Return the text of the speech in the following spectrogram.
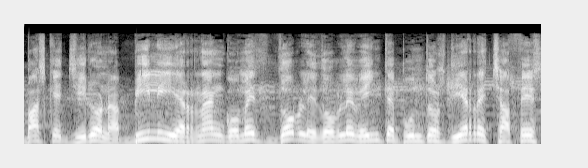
Básquet Girona, Billy Hernán Gómez, doble doble, 20 puntos, 10 rechaces.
